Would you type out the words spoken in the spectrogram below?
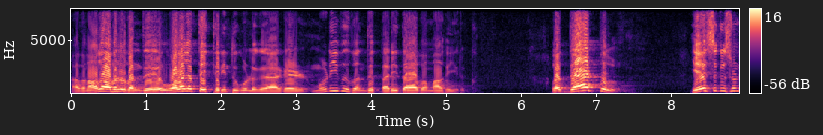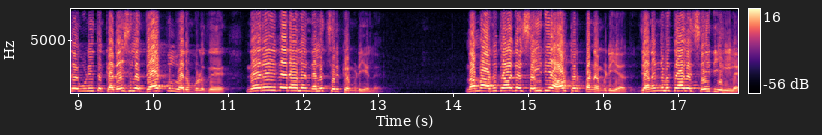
அதனால அவர்கள் வந்து உலகத்தை தெரிந்து கொள்ளுகிறார்கள். முடிவு வந்து பரிதாபமாக இருக்கும். தேட்புல் இயேசு கிருஷ்ணனுடைய ஊழியத்தை கடைசியில் தேட்புல் வரும் பொழுது நிறைய பேரால் நிலைச்சிருக்க முடியலை. நம்ம அதுக்காக செய்தியை ஆல்டர் பண்ண முடியாது. ஜனங்களுக்காக செய்தி இல்லை.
